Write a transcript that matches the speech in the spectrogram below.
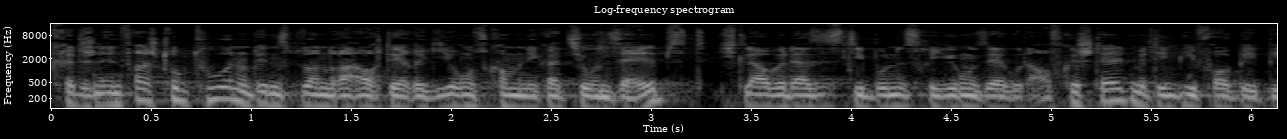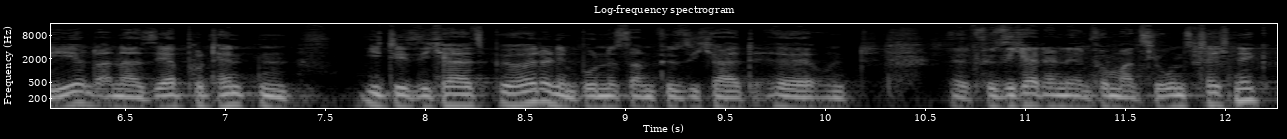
kritischen Infrastrukturen und insbesondere auch der Regierungskommunikation selbst. Ich glaube, da ist die Bundesregierung sehr gut aufgestellt mit dem IVBB und einer sehr potenten IT-Sicherheitsbehörde, dem Bundesamt für Sicherheit äh, und äh, für Sicherheit in der Informationstechnik.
